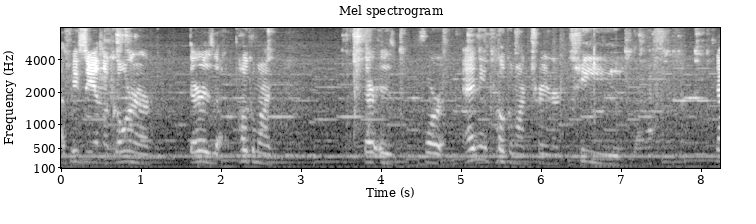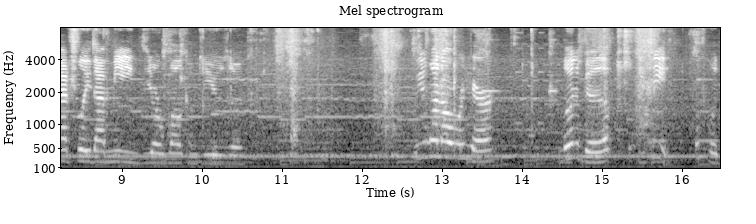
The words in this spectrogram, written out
A PC in the corner. There is a Pokemon. There is for any Pokemon trainer to use. Naturally, that means you're welcome to use it. We went over here, a bit up the PC. That's good.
